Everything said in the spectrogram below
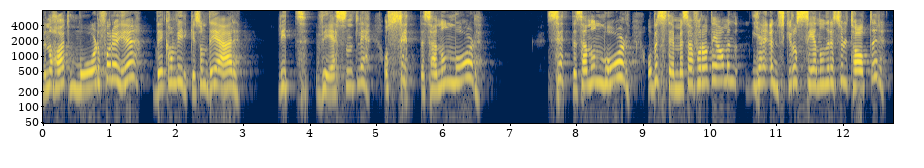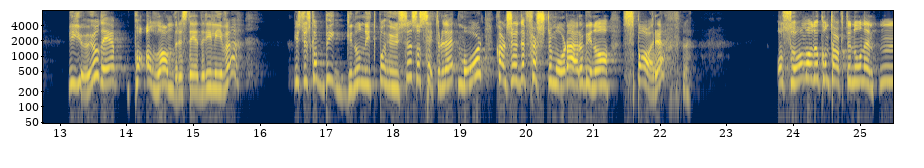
Men å ha et mål for øye, det kan virke som det er litt vesentlig å sette seg noen mål. Sette seg noen mål og bestemme seg for at ja, men jeg ønsker å se noen resultater. Vi gjør jo det på alle andre steder i livet. Hvis du skal bygge noe nytt på huset, så setter du deg et mål. Kanskje det første målet er å begynne å spare. Og så må du kontakte noen, enten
